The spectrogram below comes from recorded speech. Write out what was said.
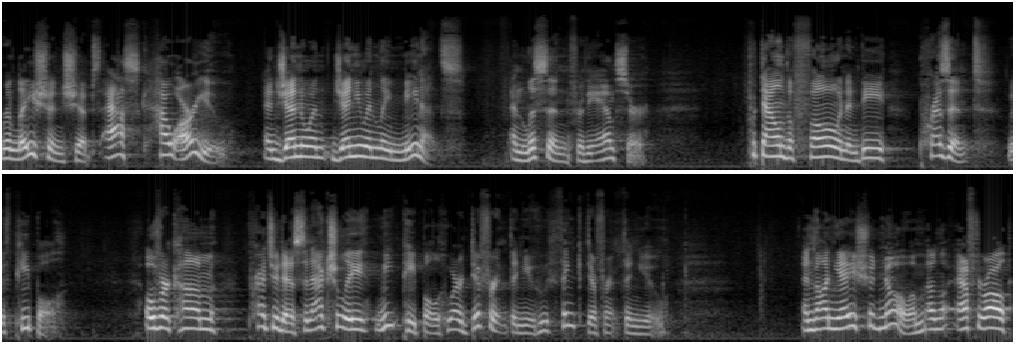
relationships. Ask, How are you? and genuine, genuinely mean it and listen for the answer. Put down the phone and be present with people. Overcome prejudice and actually meet people who are different than you, who think different than you. And Vanier should know. After all,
